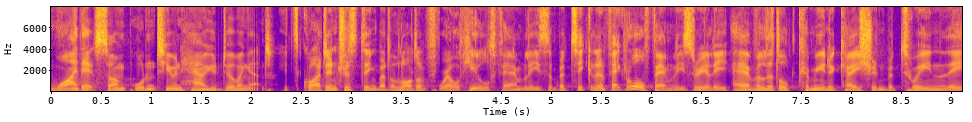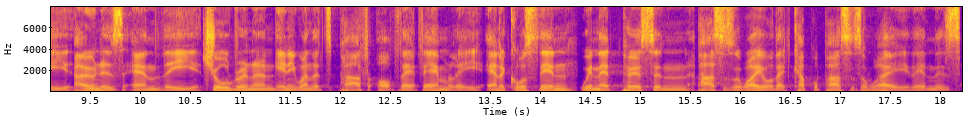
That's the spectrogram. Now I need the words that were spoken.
why that's so important to you and how you're doing it. It's quite interesting, but a lot of well heeled families, in particular, in fact, all families really, have a little communication between the owners and the children and anyone that's part of that family. And of course, then when that person passes away or that couple passes away, then there's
